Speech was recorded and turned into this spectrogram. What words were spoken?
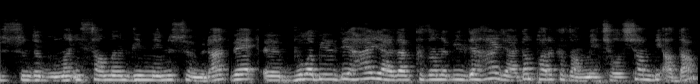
sömürüsünde bulunan, insanların dinlerini sömüren ve e, bulabildiği her yerden, kazanabildiği her yerden para kazanmaya çalışan bir adam.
